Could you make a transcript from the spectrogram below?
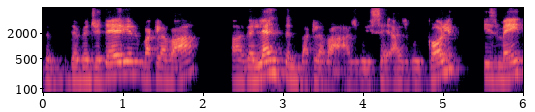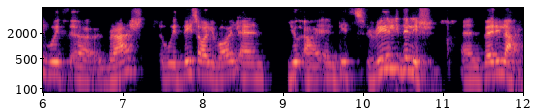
the, the vegetarian baklava the lenten baklava as we say as we call it is made with uh, brushed with this olive oil and you uh, and it's really delicious and very light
